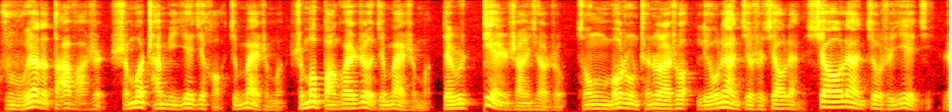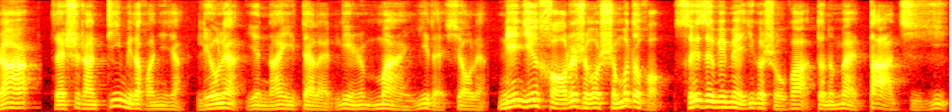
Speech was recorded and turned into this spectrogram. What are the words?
主要的打法是什么产品业绩好就卖什么，什么板块热就卖什么，等于电商销售。从某种程度来说，流量就是销量，销量就是业绩。然而，在市场低迷的环境下，流量也难以带来令人满意的销量。年景好的时候，什么都好，随随便便一个首发都能卖大几亿。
